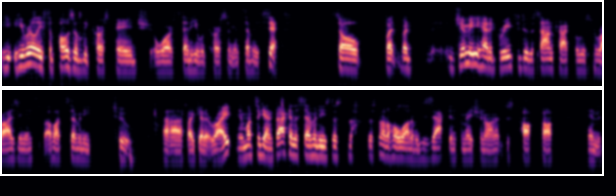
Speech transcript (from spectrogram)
He, he really supposedly cursed Page or said he would curse him in 76. So, but, but Jimmy had agreed to do the soundtrack for Lucifer Rising in about 72, uh, if I get it right. And once again, back in the 70s, there's, there's not a whole lot of exact information on it, just talk, talk, and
